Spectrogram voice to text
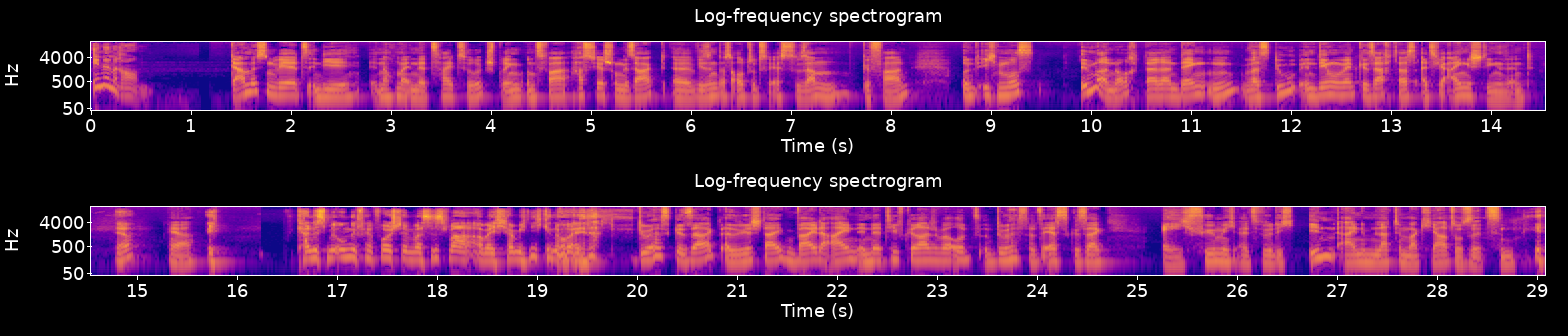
Innenraum. Da müssen wir jetzt in die nochmal in der Zeit zurückspringen. Und zwar hast du ja schon gesagt, äh, wir sind das Auto zuerst zusammengefahren. Und ich muss immer noch daran denken, was du in dem Moment gesagt hast, als wir eingestiegen sind. Ja? Ja. Ich kann es mir ungefähr vorstellen, was es war, aber ich kann mich nicht genau erinnern. Du hast gesagt, also wir steigen beide ein in der Tiefgarage bei uns und du hast als erstes gesagt, ey, ich fühle mich, als würde ich in einem Latte Macchiato sitzen.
